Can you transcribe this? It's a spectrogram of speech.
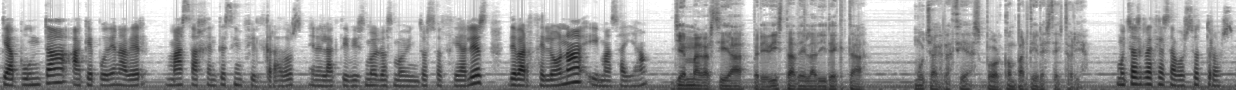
que apunta a que pueden haber más agentes infiltrados en el activismo y los movimientos sociales de Barcelona y más allá. Gemma García, periodista de La Directa, muchas gracias por compartir esta historia. Muchas gracias a vosotros.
